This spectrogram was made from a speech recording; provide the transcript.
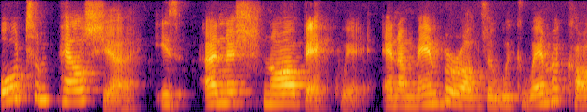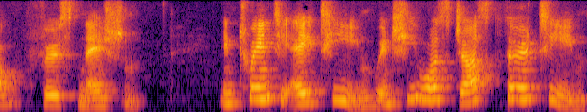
Autumn Peltier is Anishinaabekwe and a member of the Wikwemekong First Nation. In 2018, when she was just 13,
